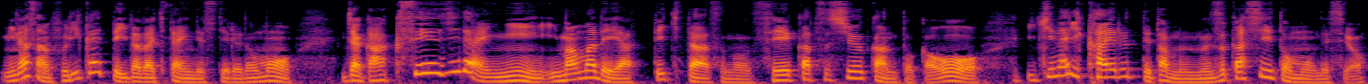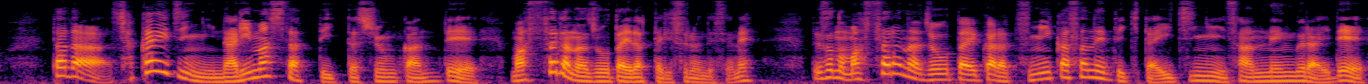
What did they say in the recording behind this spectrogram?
皆さん振り返っていただきたいんですけれども、じゃあ学生時代に今までやってきたその生活習慣とかをいきなり変えるって多分難しいと思うんですよ。ただ、社会人になりましたって言った瞬間って、まっさらな状態だったりするんですよね。で、そのまっさらな状態から積み重ねてきた1、2、3年ぐらいで、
